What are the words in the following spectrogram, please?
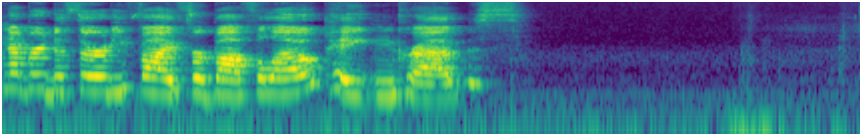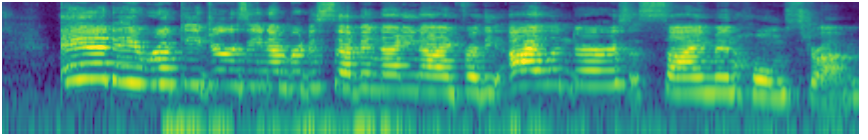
number to 35 for Buffalo, Peyton Krebs. And a rookie jersey number to 7.99 for the Islanders, Simon Holmstrom.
